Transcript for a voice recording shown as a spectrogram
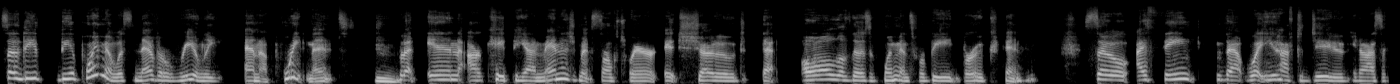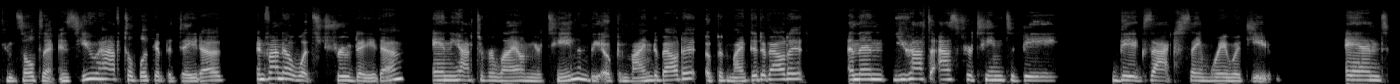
So the, the appointment was never really an appointment, mm. but in our KPI management software, it showed that all of those appointments were being broken. So I think that what you have to do, you know, as a consultant is you have to look at the data and find out what's true data and you have to rely on your team and be open minded about it, open minded about it. And then you have to ask your team to be the exact same way with you. And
